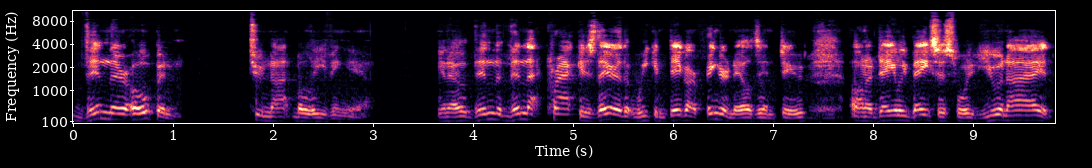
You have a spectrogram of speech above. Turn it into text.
then they're open to not believing you. You know, then then that crack is there that we can dig our fingernails into mm-hmm. on a daily basis. Where you and I and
